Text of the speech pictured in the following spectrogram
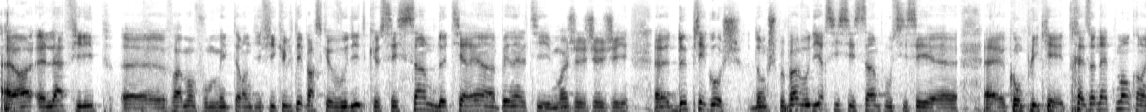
Alors là, Philippe, euh, vraiment, vous me mettez en difficulté parce que vous dites que c'est simple de tirer un penalty. Moi, j'ai euh, deux pieds gauches, donc je peux pas vous dire si c'est simple ou si c'est euh, compliqué. Très honnêtement, quand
